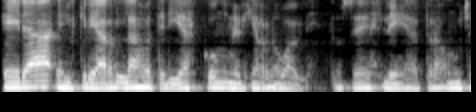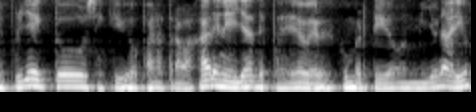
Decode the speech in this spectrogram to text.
era el crear las baterías con energía renovable. Entonces le atrajo mucho el proyecto, se inscribió para trabajar en ella después de haber convertido en millonario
